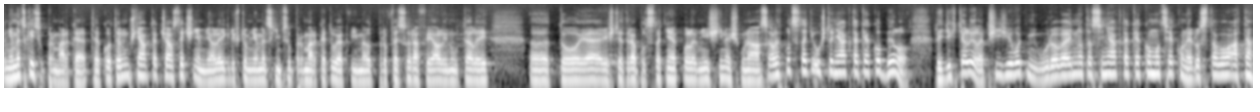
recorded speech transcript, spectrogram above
německý supermarket, jako ten už nějak tak částečně měli, když v tom německém supermarketu, jak víme od profesora Fialy Nutelly, eh, to je ještě teda podstatně jako levnější než u nás, ale v podstatě už to nějak tak jako bylo. Lidi chtěli lepší životní úroveň, no to se nějak tak jako moc jako nedostalo a ta,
